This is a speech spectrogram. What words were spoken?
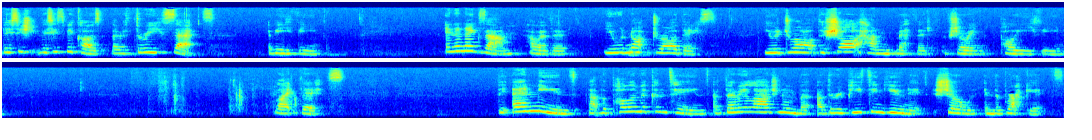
This is, this is because there are three sets of ethene. In an exam, however, you would not draw this you would draw the shorthand method of showing polyethene. Like this. The N means that the polymer contains a very large number of the repeating units shown in the brackets.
